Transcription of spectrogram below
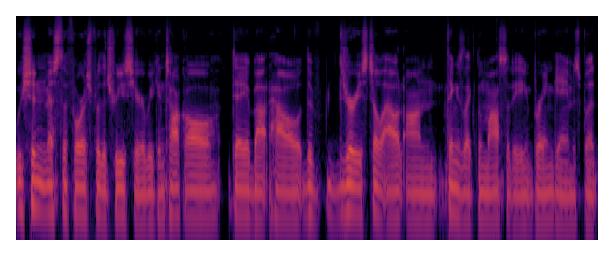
we shouldn't miss the forest for the trees here. We can talk all day about how the jury's still out on things like lumosity, brain games, but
